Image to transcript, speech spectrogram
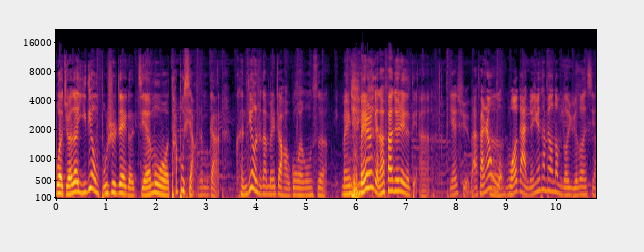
我觉得一定不是这个节目，他不想这么干，肯定是他没找好公关公司，没 没人给他发掘这个点，也许吧。反正我我感觉，因为他没有那么多娱乐性，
